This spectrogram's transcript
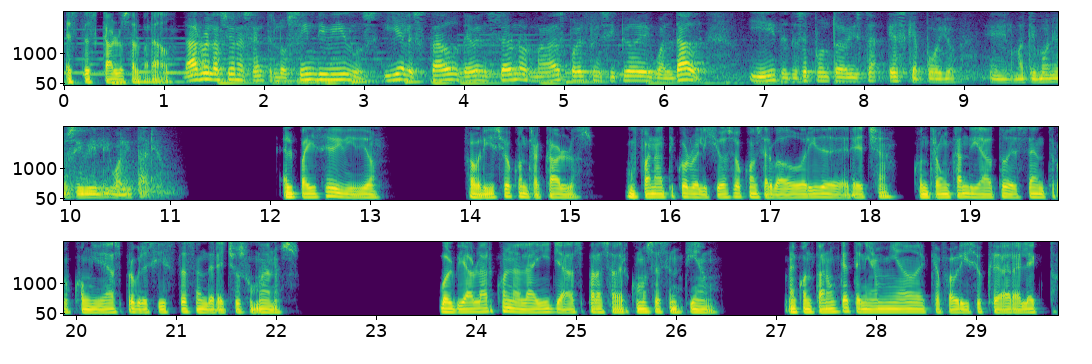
Este es Carlos Alvarado. Las relaciones entre los individuos y el Estado deben ser normadas por el principio de igualdad y desde ese punto de vista es que apoyo el matrimonio civil igualitario. El país se dividió. Fabricio contra Carlos, un fanático religioso conservador y de derecha contra un candidato de centro con ideas progresistas en derechos humanos. Volví a hablar con la Jazz para saber cómo se sentían. Me contaron que tenían miedo de que Fabricio quedara electo,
